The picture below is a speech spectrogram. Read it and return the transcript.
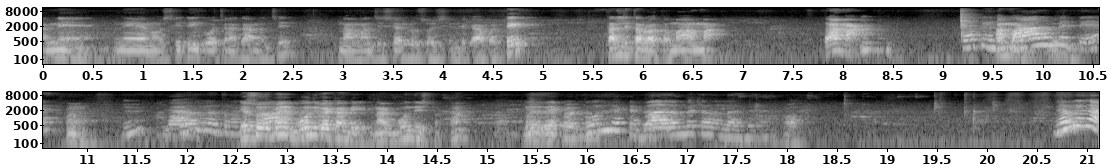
అన్నీ నేను సిటీకి వచ్చిన కాడ నుంచి నా మంచి షెడ్లు చూసింది కాబట్టి తల్లి తర్వాత మా అమ్మ. బాదం. యశోద మే పెట్టండి. నాకు బూంది ఇష్టం? మీరు రేపు? బాదం పెట్టాలి. జరుగుగా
